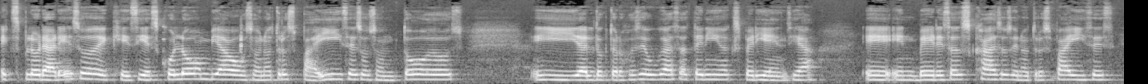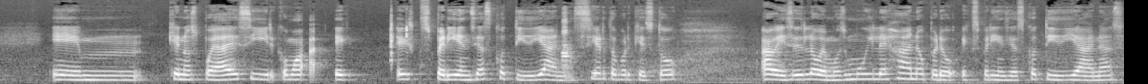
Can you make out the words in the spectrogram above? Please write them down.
explorar eso de que si es Colombia o son otros países o son todos y el doctor José Ugas ha tenido experiencia eh, en ver esos casos en otros países, em, que nos pueda decir como ah, e, experiencias cotidianas, ¿cierto? Porque esto a veces lo vemos muy lejano, pero experiencias cotidianas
